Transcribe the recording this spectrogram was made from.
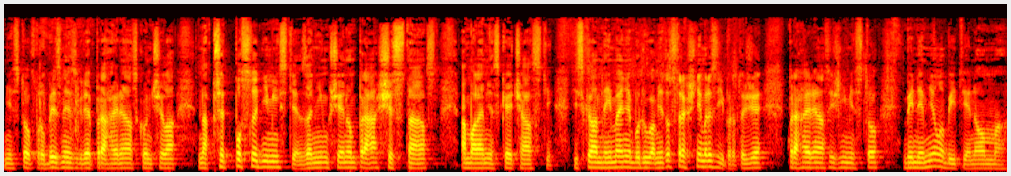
město pro biznis, kde Praha 11 skončila na předposledním místě. Za ní už je jenom Praha 16 a malé městské části. Získala nejméně bodů a mě to strašně mrzí, protože Praha 11 Jižní město by nemělo být jenom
